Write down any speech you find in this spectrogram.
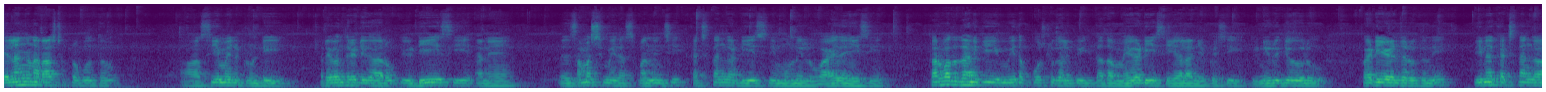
తెలంగాణ రాష్ట్ర ప్రభుత్వం సీఎం అయినటువంటి రేవంత్ రెడ్డి గారు ఈ డిఎస్సి అనే సమస్య మీద స్పందించి ఖచ్చితంగా డిఎస్సిని మూడు నెలలు వాయిదా వేసి తర్వాత దానికి మీద పోస్టులు కలిపి దాదాపు మెగా డిఎస్సి వేయాలని చెప్పేసి ఈ నిరుద్యోగులు ఫైట్ చేయడం జరుగుతుంది. దీనికి ఖచ్చితంగా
